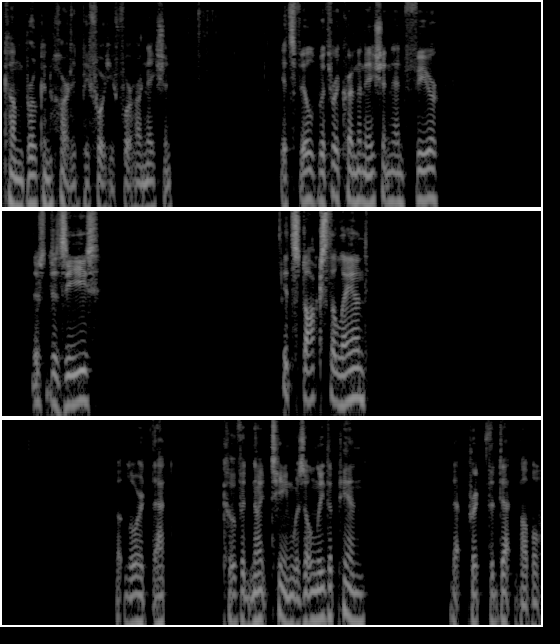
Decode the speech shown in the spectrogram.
come broken-hearted before you for our nation. It's filled with recrimination and fear. There's disease. It stalks the land. But Lord, that COVID 19 was only the pin that pricked the debt bubble.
